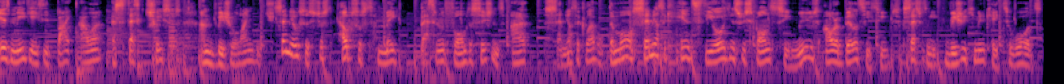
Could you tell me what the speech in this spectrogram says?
is mediated by our aesthetic choices and visual language. Semiosis just helps us to make better informed decisions at semiotic level. The more semiotic hints the audience responds to moves our ability to successfully visually communicate towards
